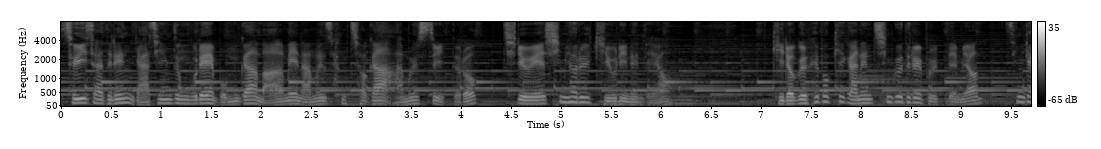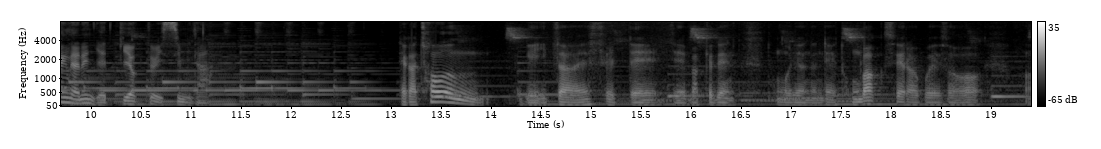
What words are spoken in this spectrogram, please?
수의사들은 야생 동물의 몸과 마음에 남은 상처가 아물 수 있도록 치료에 심혈을 기울이는데요. 기력을 회복해가는 친구들을 볼 때면 생각나는 옛 기억도 있습니다. 제가 처음 입사했을 때 이제 맡게 된 동물이었는데 동박새라고 해서 어,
